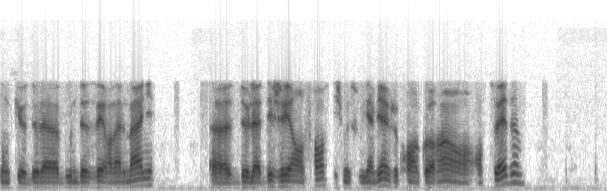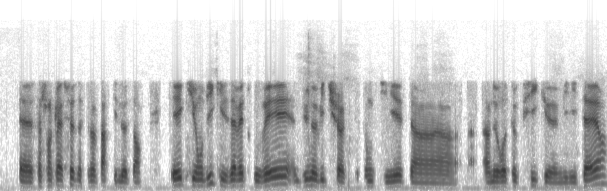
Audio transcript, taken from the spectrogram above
donc de la Bundeswehr en Allemagne, de la DGA en France, si je me souviens bien, je crois encore un en, en Suède, euh, sachant que la Suède ne fait pas partie de l'OTAN, et qui ont dit qu'ils avaient trouvé du Novichok, donc qui est un, neurotoxique militaire,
